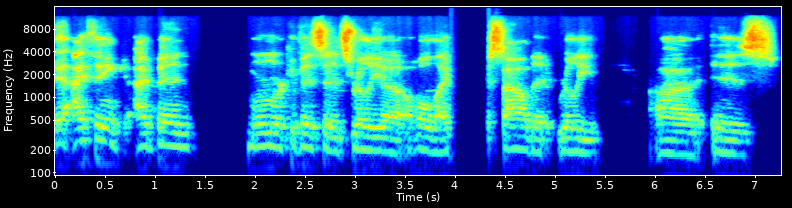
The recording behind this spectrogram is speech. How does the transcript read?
I think I've been more and more convinced that it's really a, a whole lifestyle that really uh, is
